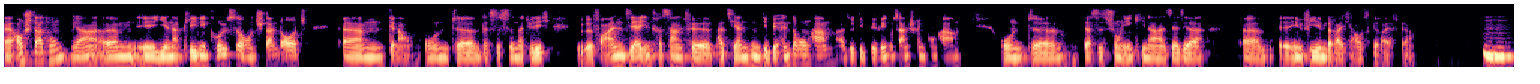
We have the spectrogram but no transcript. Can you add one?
Ausstattung, ja, ähm, je nach Klinikgröße und Standort. Ähm, genau. Und äh, das ist natürlich äh, vor allem sehr interessant für Patienten, die Behinderung haben, also die Bewegungseinschränkungen haben und äh, das ist schon in China sehr, sehr äh, in vielen Bereichen ausgereift, ja. Mhm.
